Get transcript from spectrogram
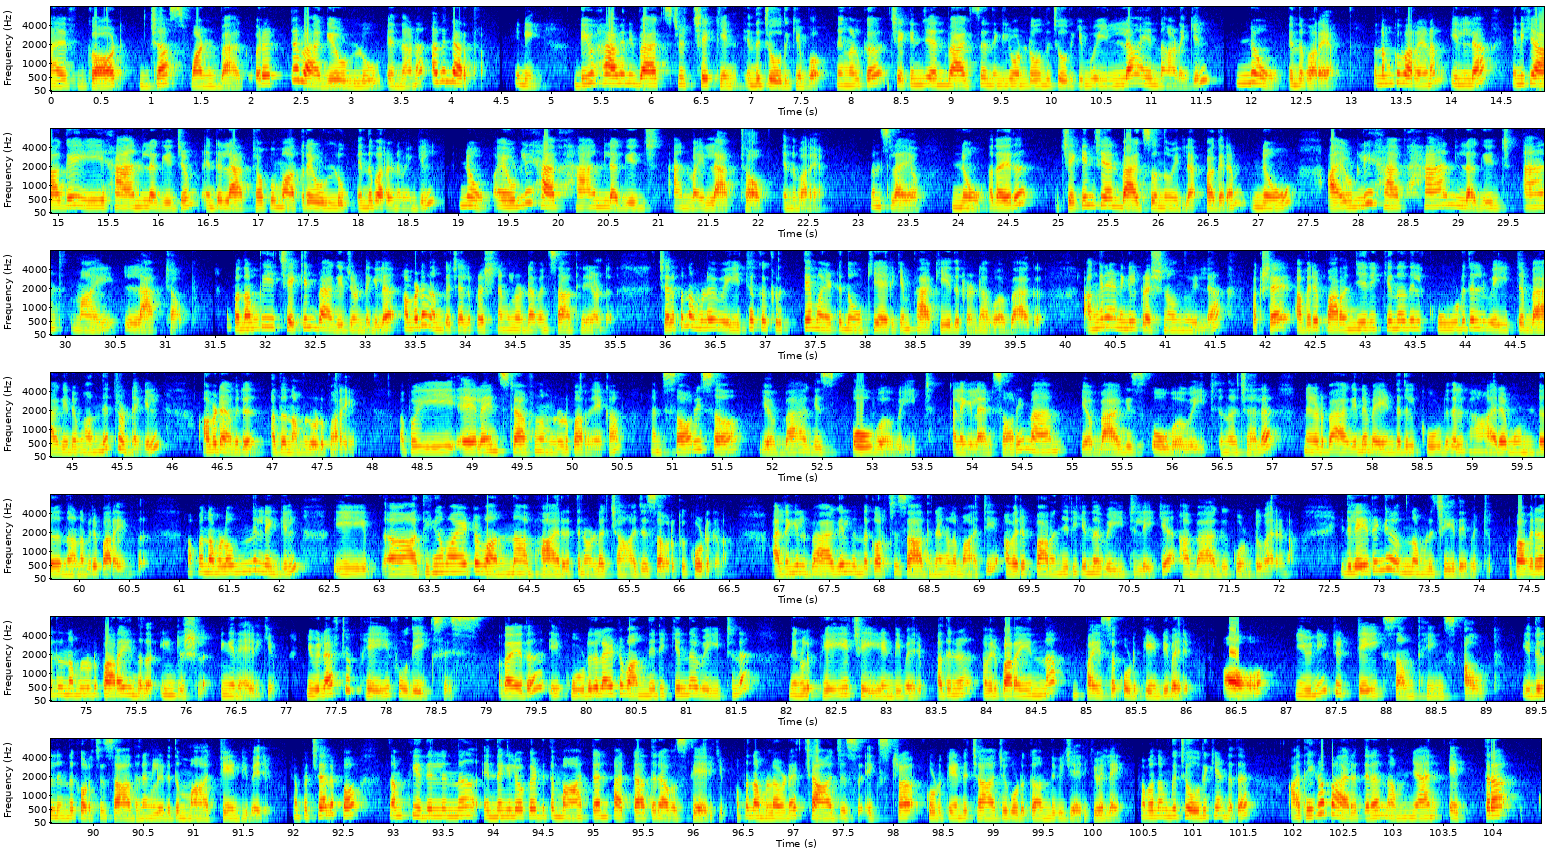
I have got just one bag ഒരൊറ്റ ബാഗേ ഉള്ളൂ എന്നാണ് അതിന്റെ അർത്ഥം. ഇനി do you have any bags to check in എന്ന് ചോദിക്കുമ്പോൾ നിങ്ങൾക്ക് ചെക്ക് ഇൻ ചെയ്യാൻ ബാഗ്സ് എന്തെങ്കിലും ഉണ്ടോ എന്ന് ചോദിക്കുമ്പോൾ ഇല്ല എന്നാണെങ്കിൽ നോ എന്ന് പറയാം. അപ്പം നമുക്ക് പറയണം ഇല്ല എനിക്ക് ആകെ ഈ ഹാൻഡ് ലഗേജും എന്റെ ലാപ്ടോപ്പും മാത്രമേ ഉള്ളൂ എന്ന് പറയണമെങ്കിൽ no I only have hand luggage and my laptop എന്ന് പറയാം. മനസ്സിലായോ? നോ അതായത് ചെക്ക് ഇൻ ചെയ്യാൻ ബാഗ്സ് ഒന്നുമില്ല പകരം no I only have hand luggage and my laptop അപ്പോൾ നമുക്ക് ഈ ചെക്ക് ഇൻ ബാഗേജ് ഉണ്ടെങ്കിൽ അവിടെ നമുക്ക് ചില പ്രശ്നങ്ങൾ ഉണ്ടാവാൻ സാധ്യതയുണ്ട്. ചിലപ്പോൾ നമ്മൾ വെയിറ്റ് ഒക്കെ കൃത്യമായിട്ട് നോക്കിയായിരിക്കും പാക്ക് ചെയ്തിട്ടുണ്ടാവുക ബാഗ് അങ്ങനെയാണെങ്കിൽ പ്രശ്നമൊന്നുമില്ല. പക്ഷേ അവർ പറഞ്ഞിരിക്കുന്നതിൽ കൂടുതൽ വെയിറ്റ് ബാഗിന് വന്നിട്ടുണ്ടെങ്കിൽ അവിടെ അവർ അത് നമ്മളോട് പറയും. അപ്പോൾ ഈ എയർലൈൻ സ്റ്റാഫ് നമ്മളോട് പറഞ്ഞേക്കാം I'm sorry sir your bag is overweight അല്ലെങ്കിൽ I'm sorry ma'am your bag is overweight എന്ന് വെച്ചാൽ നിങ്ങളുടെ ബാഗിന് വേണ്ടതിൽ കൂടുതൽ ഭാരമുണ്ട് എന്നാണ് അവർ പറയുന്നത്. അപ്പോൾ നമ്മളൊന്നില്ലെങ്കിൽ ഈ അധികമായിട്ട് വന്ന ഭാരത്തിനുള്ള ചാർജസ് അവർക്ക് കൊടുക്കണം. അല്ലെങ്കിൽ ബാഗിൽ നിന്ന് കുറച്ച് സാധനങ്ങൾ മാറ്റി അവർ പറഞ്ഞിരിക്കുന്ന വെയിറ്റിലേക്ക് ആ ബാഗ് കൊണ്ടുവരണം. ഇതിലേതെങ്കിലും ഒന്ന് നമ്മൾ ചെയ്തേ പറ്റൂ. അപ്പോൾ അവരത് നമ്മളോട് പറയുന്നത് ഇംഗ്ലീഷിൽ ഇങ്ങനെയായിരിക്കും. You will have to pay for the excess അതായത് ഈ കൂടുതലായിട്ട് വന്നിരിക്കുന്ന വെയിറ്റിന് നിങ്ങൾ പേ ചെയ്യേണ്ടി വരും. അതിന് അവർ പറയുന്ന പൈസ കൊടുക്കേണ്ടി വരും. ഓ you need to take some things out ഇതിൽ നിന്ന് കുറച്ച് സാധനങ്ങൾ എടുത്ത് മാറ്റേണ്ടി വരും. അപ്പോൾ ചിലപ്പോൾ നമുക്ക് ഇതിൽ നിന്ന് എന്തെങ്കിലുമൊക്കെ എടുത്ത് മാറ്റാൻ പറ്റാത്തൊരവസ്ഥയായിരിക്കും. അപ്പോൾ നമ്മളവിടെ ചാർജസ് എക്സ്ട്രാ കൊടുക്കേണ്ട ചാർജ് കൊടുക്കാമെന്ന് വിചാരിക്കും അല്ലേ? അപ്പോൾ നമുക്ക് ചോദിക്കേണ്ടത് അധിക ഭാരത്തിന് നം ഞാൻ എത്ര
